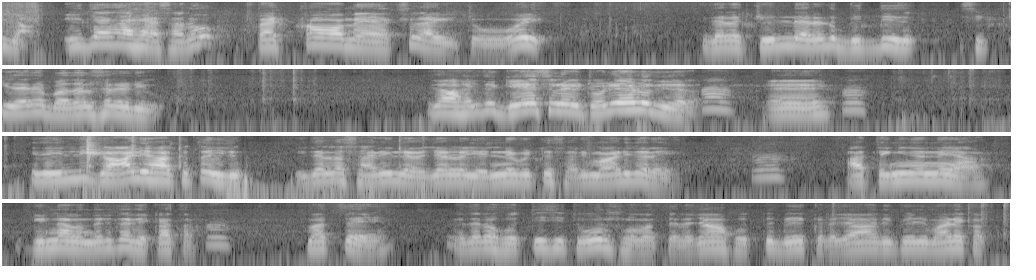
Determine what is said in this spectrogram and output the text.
ಇದ ಇದರ ಹೆಸರು ಪೆಟ್ರೋಮ್ಯಾಕ್ಸ್ ಲೈಟು ಇದೆಲ್ಲ ಚಿಲ್ಲೆರಡು ಬಿದ್ದಿದು ಸಿಕ್ಕಿದರೆ ಬದಲಿಸಲೆಡಿವು. ಇದು ಇದು ಗ್ಯಾಸ್ ಲೈಟ್ ಒಳಿ ಹೇಳೋದು ಏ ಇದು ಇಲ್ಲಿ ಗಾಳಿ ಹಾಕುತ್ತಾ ಇದು. ಇದೆಲ್ಲ ಸರಿ ಇಲ್ಲ ಇದೆಲ್ಲ ಎಣ್ಣೆ ಬಿಟ್ಟು ಸರಿ ಮಾಡಿದರೆ ಆ ತೆಂಗಿನೆಣ್ಣೆಯ ಗಿಣ್ಣಲೊಂದರಿತದೆ ಕಥ. ಹಾ. ಮತ್ತೆ ಇದರ ಹೊತ್ತಿಸಿ ತೋರಿಸುವ ಮತ್ತೆ ರಜಾ ಹೊತ್ತು ಬೇಕು ರಜಾ ರಿಪೇರಿ ಮಾಡಬೇಕಾಗ್ತದೆ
